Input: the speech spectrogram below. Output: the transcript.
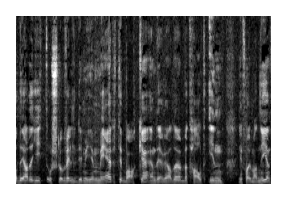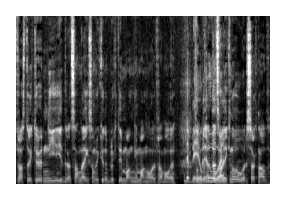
Og det hadde gitt Oslo veldig mye mer tilbake enn det vi hadde betalt inn i form av ny infrastruktur, nye idrettsanlegg som vi kunne brukt i mange mange år framover. Det ble Så jo ble ikke det dessverre ikke noe OL-søknad,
